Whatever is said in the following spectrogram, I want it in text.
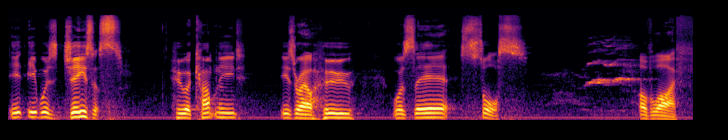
it, it was Jesus who accompanied Israel, who was their source of life.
